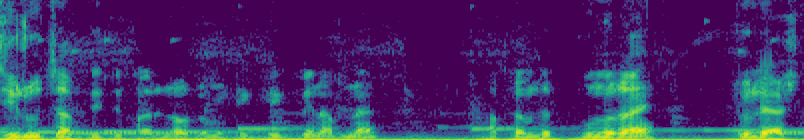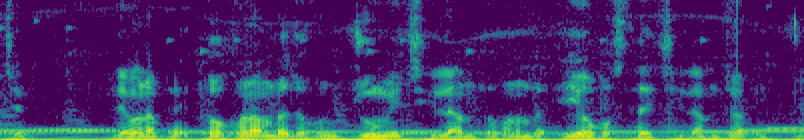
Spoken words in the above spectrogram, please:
জিরো চাপ দিতে পারেন। অটোমেটিক দেখবেন আপনার, আপনি আমাদের পুনরায় চলে আসছেন। যেমন আপনি, তখন আমরা যখন জুমে ছিলাম, তখন আমরা এই অবস্থায় ছিলাম। যা একটু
